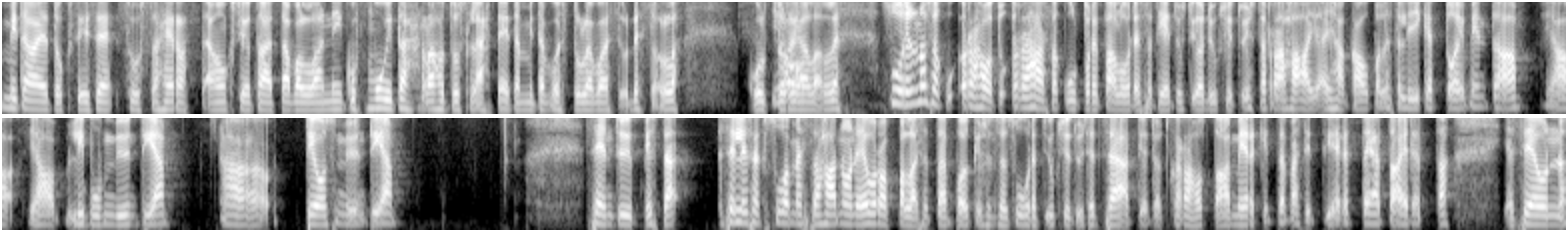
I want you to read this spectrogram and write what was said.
mitä ajatuksia se sussa herättää? Onko jotain tavallaan niin kuin muita rahoituslähteitä, mitä voisi tulevaisuudessa olla kulttuurialalle? Joo. Suurin osa rahasta kulttuuritaloudessa tietysti on yksityistä rahaa ja ihan kaupallista liiketoimintaa ja, ja lipunmyyntiä, teosmyyntiä, sen tyyppistä sen lisäksi Suomessahan on eurooppalaiset tai poikkeuksellisen suuret yksityiset säätiöt, jotka rahoittaa merkittävästi tiedettä ja taidetta. Ja se on,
